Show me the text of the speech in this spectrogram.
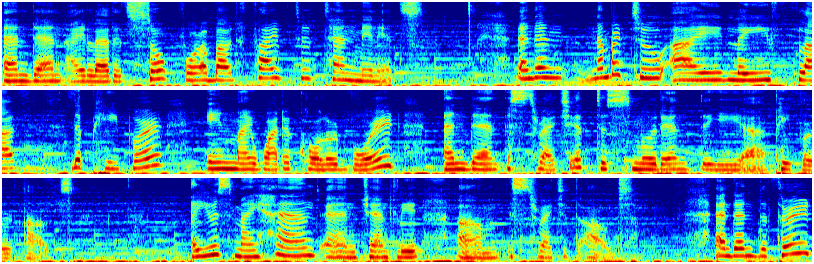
and then I let it soak for about 5 to 10 minutes. And then number two, I lay flat the paper in my watercolor board and then stretch it to smoothen the uh, paper out. I use my hand and gently um, stretch it out. And then the third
